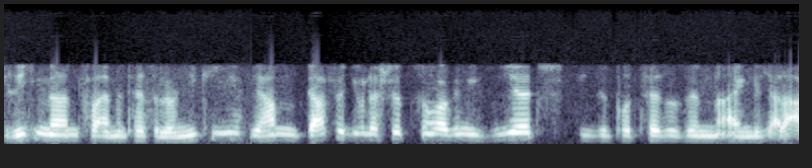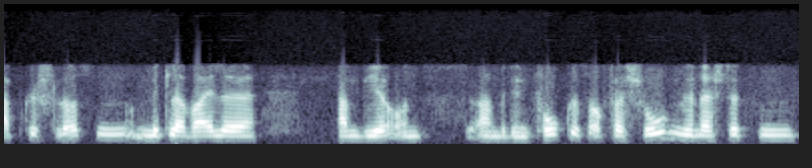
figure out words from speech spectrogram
Griechenland, vor allem in Thessaloniki. Wir haben dafür die Unterstützung organisiert. Diese Prozesse sind eigentlich alle abgeschlossen. mittlerweile haben wir uns, haben wir den Fokus auch verschoben. Wir unterstützen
